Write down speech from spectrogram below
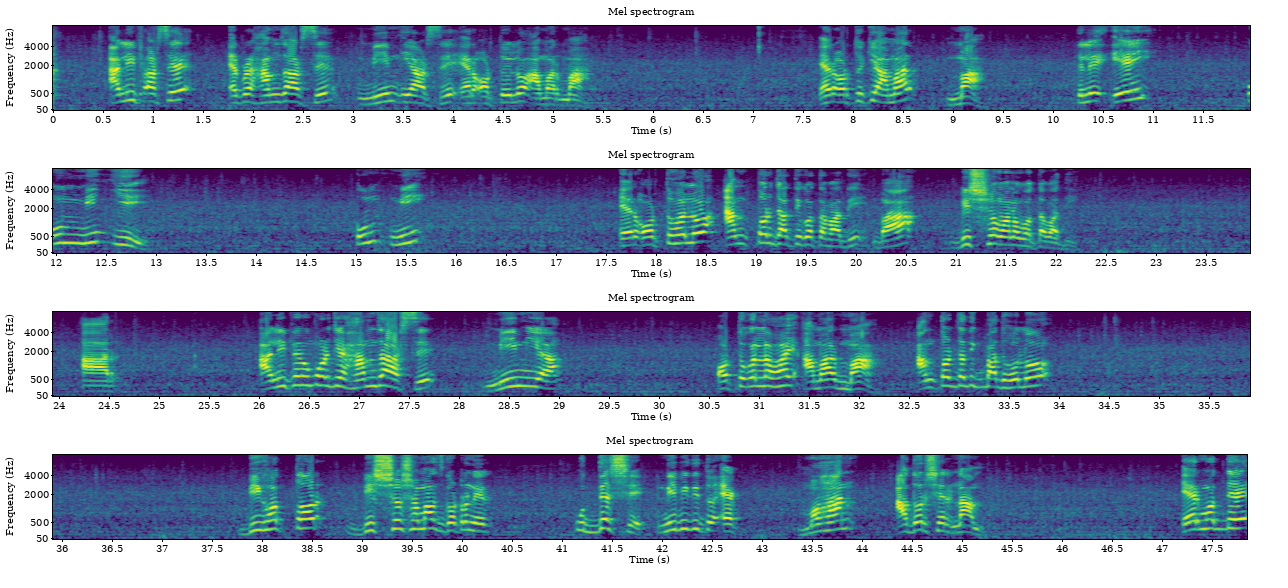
আলিফ আসছে, এরপরে হামজা আসছে, মিম ইয়া আসছে, এর অর্থ হলো আমার মা। এর অর্থ কি আমার মা। তাহলে এই উম্মি ই। উম্মি এর অর্থ হলো আন্তর্জাতিকতাবাদী বা বিশ্ব মানবতাবাদী আর আলিফের উপর যে হামজা আসছে, মিম ইয়া, অর্থ করলে হয় আমার মা। আন্তর্জাতিকবাদ হলো বৃহত্তর বিশ্ব সমাজ গঠনের উদ্দেশ্যে নিবেদিত এক মহান আদর্শের নাম। এর মধ্যে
